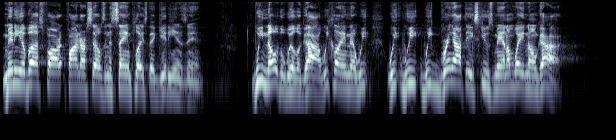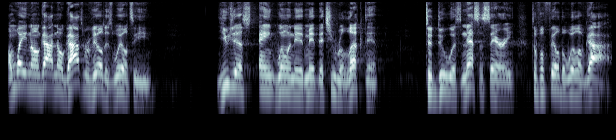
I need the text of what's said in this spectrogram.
Many of us find ourselves in the same place that Gideon's in. We know the will of God. We claim that we, we, we, we bring out the excuse, man, I'm waiting on God. I'm waiting on God. No, God's revealed his will to you. You just ain't willing to admit that you're reluctant to do what's necessary to fulfill the will of God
